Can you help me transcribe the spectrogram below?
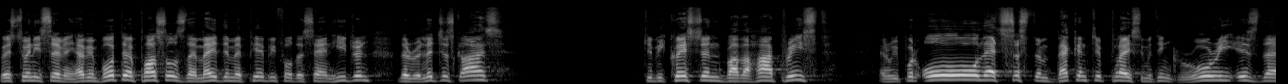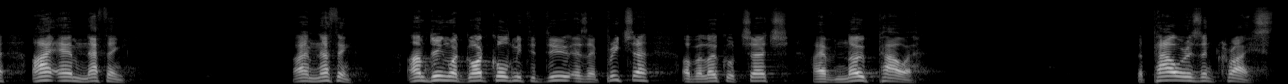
Verse 27 Having brought the apostles, they made them appear before the Sanhedrin, the religious guys, to be questioned by the high priest. And we put all that system back into place, and we think Rory is the I am nothing. I am nothing. I'm doing what God called me to do as a preacher of a local church. I have no power. The power is in Christ.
